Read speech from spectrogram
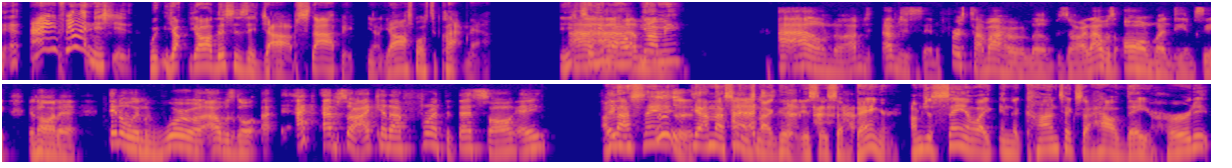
ain't feeling this shit. Y'all, y'all, this is a job. Stop it. You know, y'all supposed to clap now. So you know I- I- how I you know what I mean, mean? I, I don't know. I'm just, I'm just saying. The first time I heard Love Bizarre, and I was on Run DMC and all that. You know, in the world, I was going. I, I, I'm sorry, I cannot front that that song ain't. I'm ain't not saying. good. Yeah, I'm not saying I- it's I not good. It's it's a I- I- banger. I'm just saying, like in the context of how they heard it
